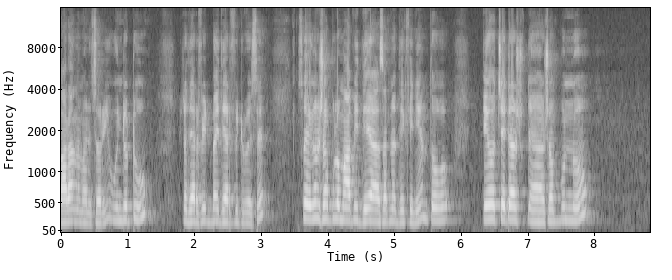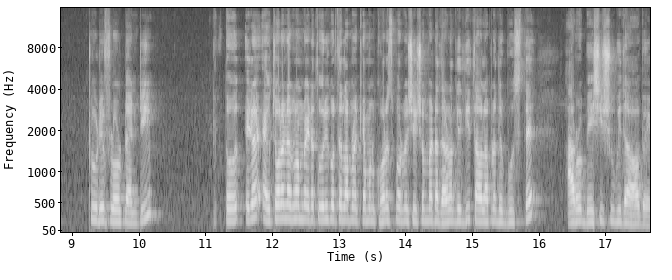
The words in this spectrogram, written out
বারান্দা মানে সরি উইন্ডো টু এটা দেড় ফিট বাই দেড় ফিট রয়েছে। সো এখানে সবগুলো মাপই দেওয়া আছে, আপনারা দেখে নিন। তো এ হচ্ছে এটা সম্পূর্ণ টু ডি ফ্লোর প্ল্যানটি তো এটা চলেন এখন আমরা এটা তৈরি করতে হলে আপনার কেমন খরচ পড়বে সেই সময় একটা ধারণা দিয়ে দিই, তাহলে আপনাদের বুঝতে আরও বেশি সুবিধা হবে।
